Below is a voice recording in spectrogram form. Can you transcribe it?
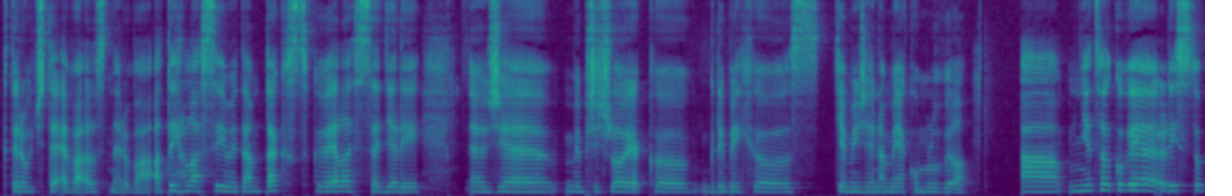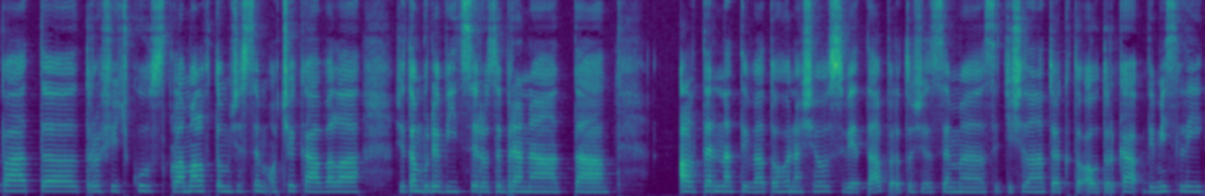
kterou čte Eva Elsnerová. A ty hlasy mi tam tak skvěle seděly, že mi přišlo, jak eh, kdybych eh, s těmi ženami jako mluvila. A mě celkově listopad eh, trošičku zklamal v tom, že jsem očekávala, že tam bude víc rozebraná ta alternativa toho našeho světa, protože jsem eh, se těšila na to, jak to autorka vymyslí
